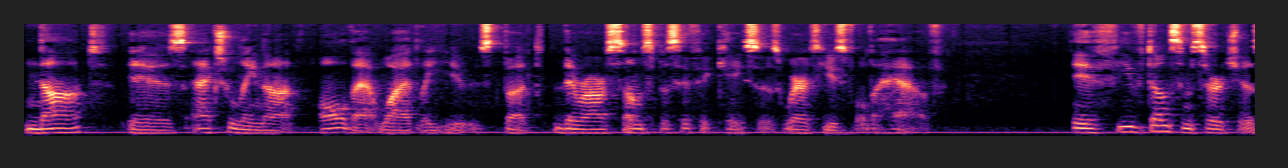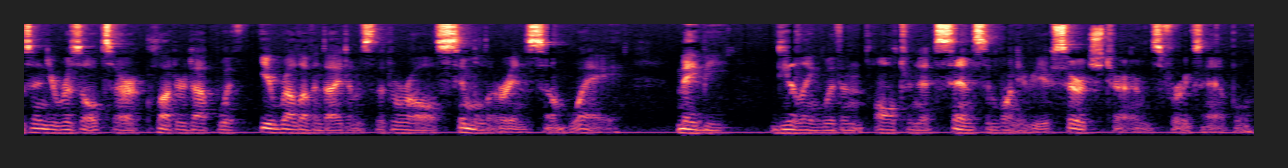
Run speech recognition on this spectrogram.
Not is actually not all that widely used, but there are some specific cases where it's useful to have. If you've done some searches and your results are cluttered up with irrelevant items that are all similar in some way, maybe dealing with an alternate sense of one of your search terms, for example,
